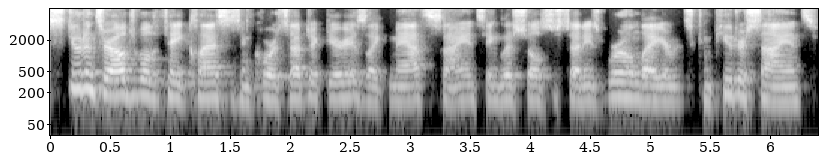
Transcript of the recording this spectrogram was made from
Students are eligible to take classes in core subject areas like math, science, English, social studies, world language, computer science.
